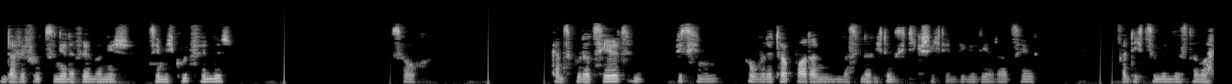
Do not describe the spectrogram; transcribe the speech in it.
Und dafür funktioniert der Film eigentlich ziemlich gut, finde ich. Ist auch ganz gut erzählt. Ein bisschen over the top war dann, was für eine Richtung sich die Geschichte entwickelt, die er da erzählt. Fand ich zumindest, aber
